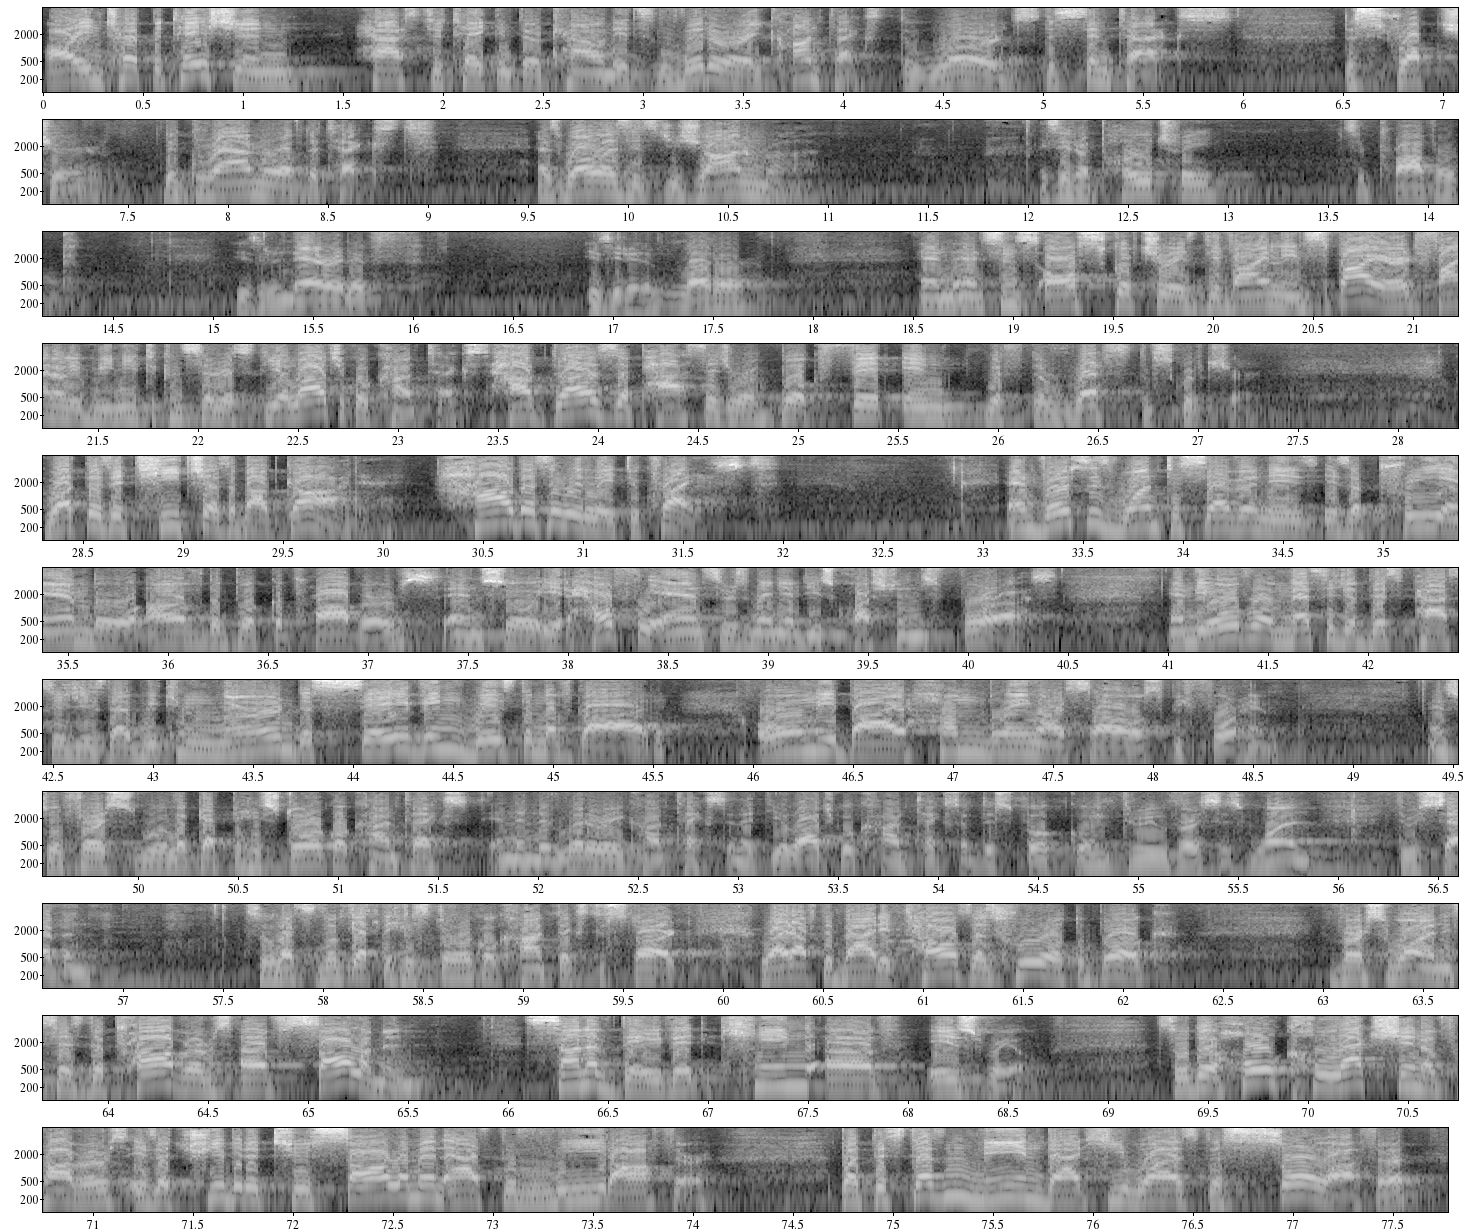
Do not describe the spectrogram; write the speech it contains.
our interpretation has to take into account its literary context, the words, the syntax, the structure, the grammar of the text, as well as its genre. Is it a poetry? Is it a proverb? Is it a narrative? Is it a letter? And, and since all scripture is divinely inspired, finally, we need to consider its theological context. How does a passage or a book fit in with the rest of scripture? What does it teach us about God? How does it relate to Christ? And verses 1 to 7 is, is a preamble of the book of Proverbs, and so it helpfully answers many of these questions for us. And the overall message of this passage is that we can learn the saving wisdom of God only by humbling ourselves before Him. And so, first, we'll look at the historical context and then the literary context and the theological context of this book, going through verses 1 through 7. So let's look at the historical context to start. Right off the bat, it tells us who wrote the book. Verse 1, it says, The Proverbs of Solomon, son of David, king of Israel. So the whole collection of Proverbs is attributed to Solomon as the lead author. But this doesn't mean that he was the sole author.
